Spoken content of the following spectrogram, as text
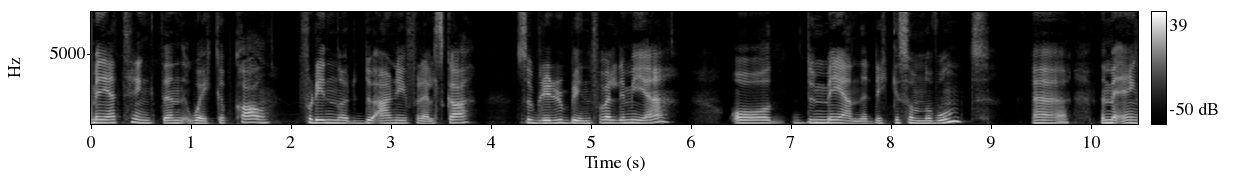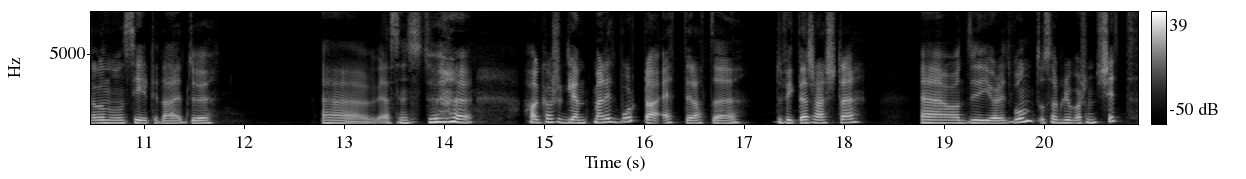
men jeg trengte en wake-up call, fordi når du er nyforelska, så blir du blind for veldig mye, og du mener det ikke som noe vondt. Uh, men med en gang noen sier til deg du uh, Jeg syns du har kanskje glemt meg litt bort da etter at uh, du fikk deg kjæreste, og det gjør litt vondt, og så blir det bare sånn shit,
